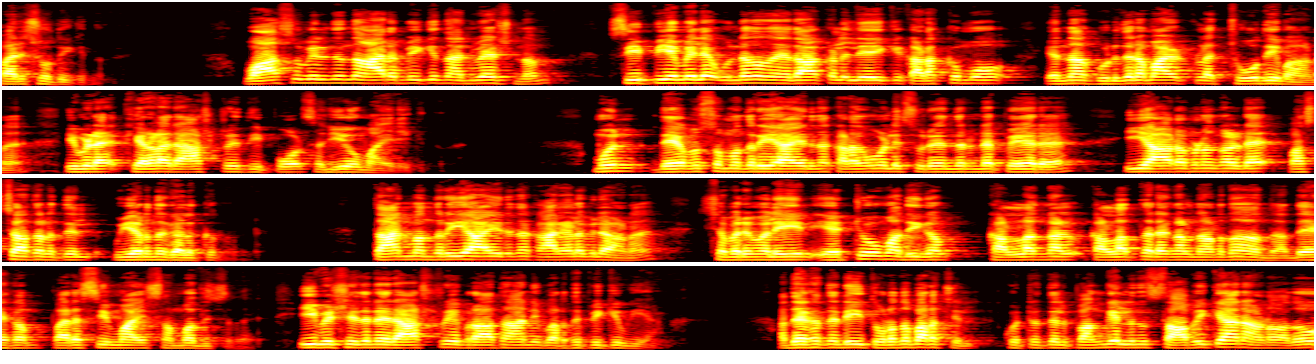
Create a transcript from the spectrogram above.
പരിശോധിക്കുന്നത്. വാസുവിൽ നിന്ന് ആരംഭിക്കുന്ന അന്വേഷണം സി പി എമ്മിലെ ഉന്നത നേതാക്കളിലേക്ക് കടക്കുമോ എന്ന ഗുരുതരമായിട്ടുള്ള ചോദ്യമാണ് ഇവിടെ കേരള രാഷ്ട്രീയത്തിൽ ഇപ്പോൾ സജീവമായിരിക്കുന്നത്. മുൻ ദേവസ്വം മന്ത്രിയായിരുന്ന കടകംപള്ളി സുരേന്ദ്രന്റെ പേര് ഈ ആരോപണങ്ങളുടെ പശ്ചാത്തലത്തിൽ ഉയർന്നു കേൾക്കുന്നുണ്ട്. താൻ മന്ത്രിയായിരുന്ന കാലയളവിലാണ് ശബരിമലയിൽ ഏറ്റവും അധികം കള്ളങ്ങൾ കള്ളത്തരങ്ങൾ നടന്നതെന്ന് അദ്ദേഹം പരസ്യമായി സമ്മതിച്ചത്. ഈ വിഷയത്തിന്റെ രാഷ്ട്രീയ പ്രാധാന്യം വർദ്ധിപ്പിക്കുകയാണ്. അദ്ദേഹത്തിന്റെ ഈ തുറന്നു പറച്ചിൽ കുറ്റത്തിൽ പങ്കില്ലെന്ന് സ്ഥാപിക്കാനാണോ അതോ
